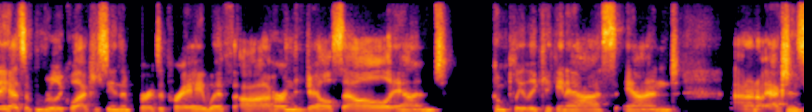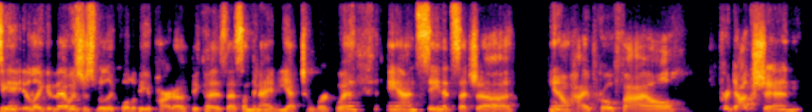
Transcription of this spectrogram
they had some really cool action scenes in Birds of Prey with uh, her in the jail cell and completely kicking ass. And I don't know, action scene, like that was just really cool to be a part of because that's something I had yet to work with. And seeing it such a, you know, high profile production.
